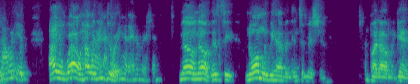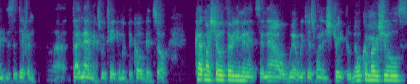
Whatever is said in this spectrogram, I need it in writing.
How are you? I am well. How are Sorry, you I thought we doing? had an intermission. No, no. This see, normally we have an intermission, but um, again, this is different uh, dynamics we're taking with the COVID. So, cut my show thirty minutes, and now we're we're just running straight through. No commercials,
